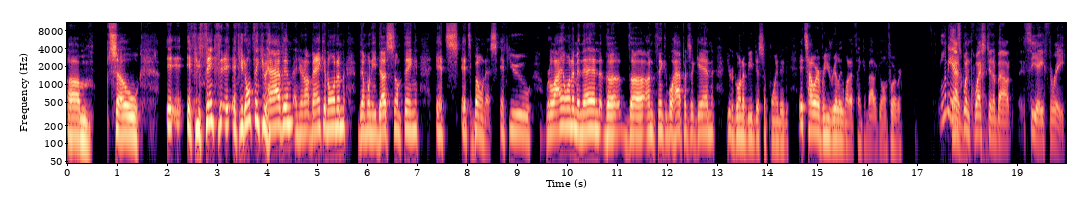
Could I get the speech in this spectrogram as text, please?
Um, so if you think if you don't think you have him and you're not banking on him, then when he does something, it's it's bonus. If you rely on him and then the the unthinkable happens again, you're going to be disappointed. It's however you really want to think about it going forward. Let me ask one question about CA3,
